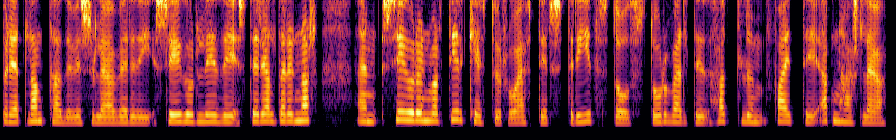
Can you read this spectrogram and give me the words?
Bretland hafði vissulega verið í sigurliði styrjaldarinnar en sigurinn var dýrkeiftur og eftir stríð stóð stórveldið höllum fæti efnahagslega.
